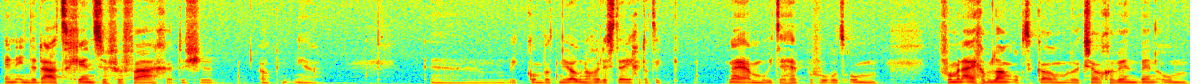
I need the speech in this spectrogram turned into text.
en inderdaad grenzen vervagen. Dus je ook, ja. ehm, ik kom dat nu ook nog wel eens tegen dat ik, nou ja, moeite heb bijvoorbeeld om voor mijn eigen belang op te komen. Omdat ik zo gewend ben om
